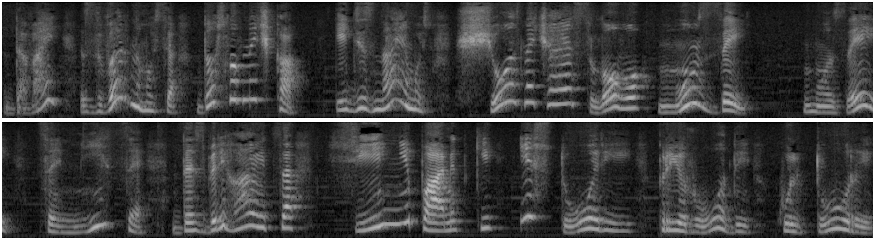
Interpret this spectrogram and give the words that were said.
Давай звернемося до словничка і дізнаємось, що означає слово музей. Музей це місце, де зберігаються цінні пам'ятки історії, природи, культури.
